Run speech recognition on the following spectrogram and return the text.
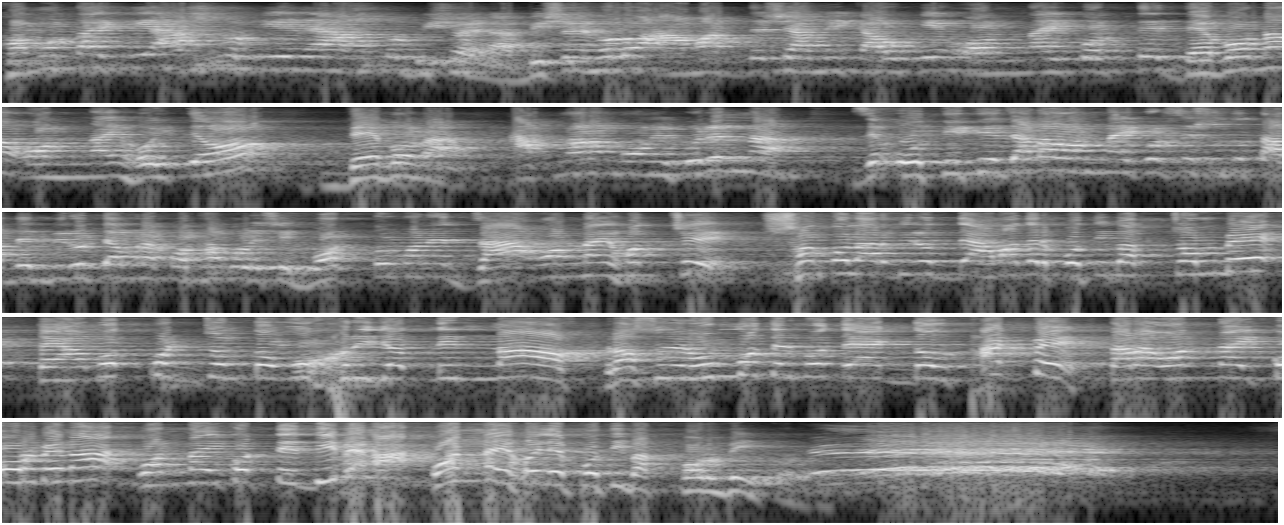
ক্ষমতায় কে আসলো, কে না আসলো বিষয় না। বিষয় হলো, আমার দেশে আমি কাউকে অন্যায় করতে দেব না, অন্যায় হইতেও দেব না। আপনারা মনে করেন না যে অতীতে যারা অন্যায় করছে, শুধু তাদের বিরুদ্ধে আমরা কথা বলেছি। বর্তমানে যা অন্যায় হচ্ছে, সকলার বিরুদ্ধে আমাদের প্রতিবাদ চলবে। কিয়ামত পর্যন্ত উখরিজাত লিন-নাস, রাসূলের উম্মতের মধ্যে একদল থাকবে। তারা অন্যায় করবে না, অন্যায় করতে দিবে না, অন্যায় হইলে প্রতিবাদ করবেই করবে।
